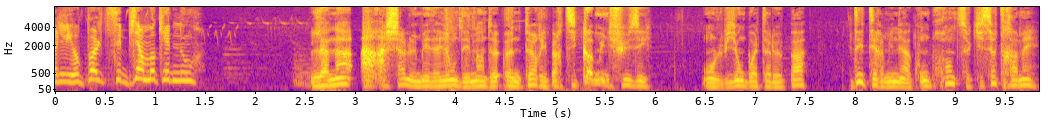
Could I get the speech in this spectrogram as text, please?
Ah, Léopold s'est bien moqué de nous. Lana arracha le médaillon des mains de Hunter et partit comme une fusée. On lui emboîta le pas, déterminé à comprendre ce qui se tramait.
